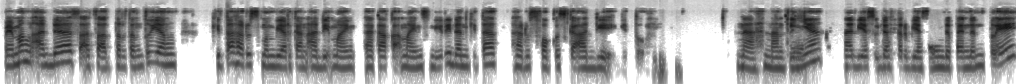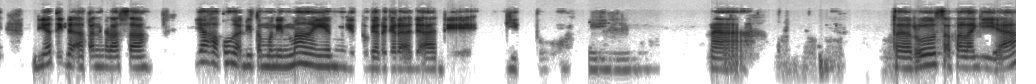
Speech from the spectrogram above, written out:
memang ada saat-saat tertentu yang kita harus membiarkan adik main eh, kakak main sendiri dan kita harus fokus ke adik gitu. Nah, nantinya nah dia sudah terbiasa independent play, dia tidak akan ngerasa ya aku nggak ditemenin main gitu gara-gara ada adik gitu. Nah, terus apa lagi ya?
